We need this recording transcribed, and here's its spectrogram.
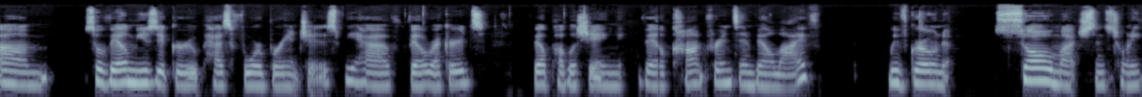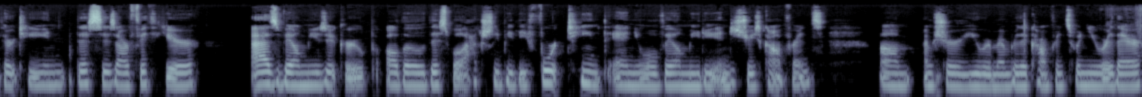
Um, so VALE Music Group has four branches. We have VALE Records, VALE Publishing, VALE Conference, and VALE Live. We've grown so much since 2013. This is our fifth year as VALE Music Group, although this will actually be the 14th annual VALE Media Industries Conference. Um, I'm sure you remember the conference when you were there.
